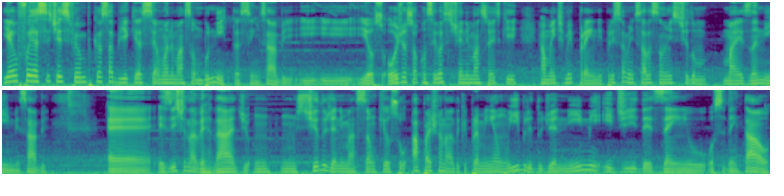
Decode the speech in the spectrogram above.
E aí eu fui assistir esse filme porque eu sabia que ia ser uma animação bonita, assim, sabe? E, e, e eu, hoje eu só consigo assistir animações que realmente me prendem, principalmente se elas são em estilo mais anime, sabe? É, existe na verdade um, um, estilo de animação que eu sou apaixonado, que para mim é um híbrido de anime e de desenho ocidental,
